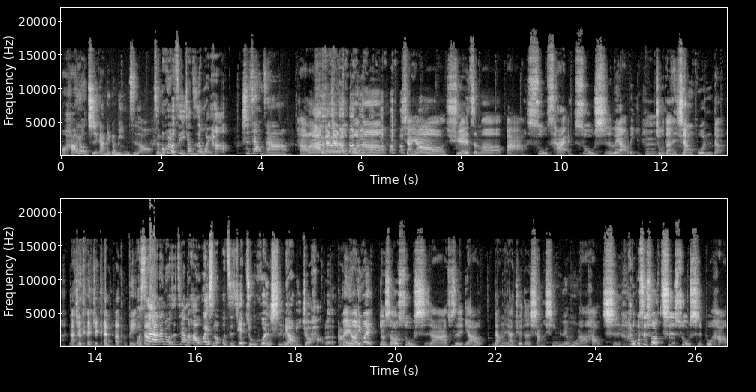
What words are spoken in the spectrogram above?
哇，好有质感的一个名字哦，怎么会有自己这样子认为哈？是这样子啊，好啦，大家如果呢想要学怎么把素菜、素食料理嗯煮的很像荤的，那就可以去看他的频道。不是啊，那如果是这样的话，为什么不直接煮荤食料理就好了？没有，因为有时候素食啊，就是也要让人家觉得赏心悦目，然后好吃。我不是说吃素食不好，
